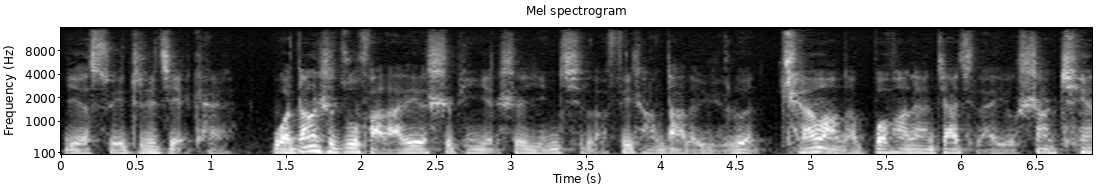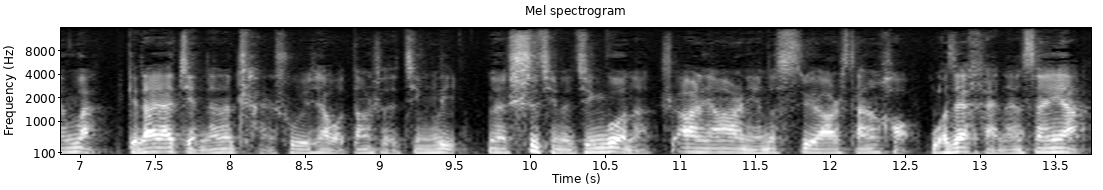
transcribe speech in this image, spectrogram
也随之解开。我当时租法拉利的视频也是引起了非常大的舆论，全网的播放量加起来有上千万。给大家简单的阐述一下我当时的经历。那事情的经过呢，是二零二二年的四月二十三号，我在海南三亚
